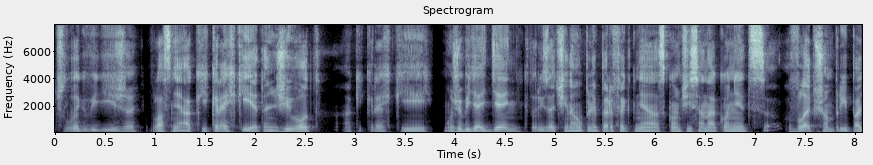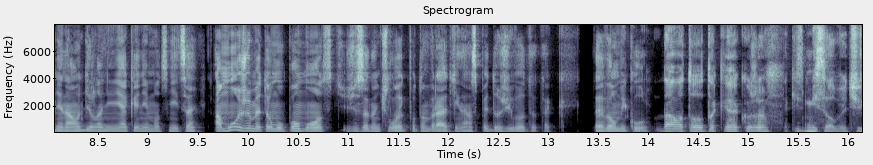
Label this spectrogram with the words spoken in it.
človek vidí, že vlastne aký krehký je ten život aký krehký môže byť aj deň, ktorý začína úplne perfektne a skončí sa nakoniec v lepšom prípade na oddelení nejakej nemocnice. A môžeme tomu pomôcť, že sa ten človek potom vráti naspäť do života, tak to je veľmi cool. Dáva to také akože taký zmysel väčší.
